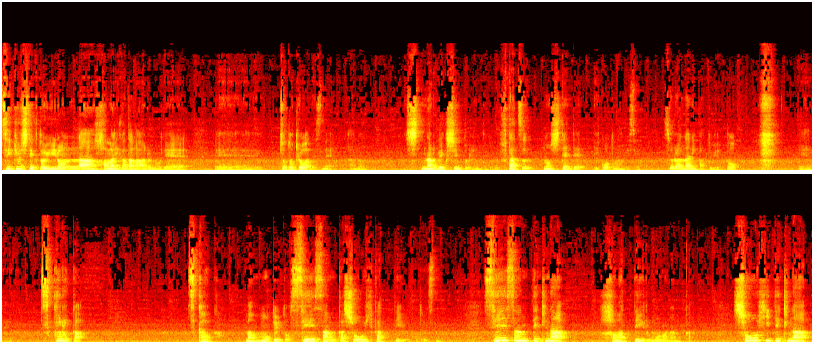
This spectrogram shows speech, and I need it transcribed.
追求していくといろんなハマり方があるので、えー、ちょっと今日はですねあのなるべくシンプルにということで2つの視点でいこうと思うんですよ。それは何かというと、えー、作るか使うか。まあもっと言うと生産か消費かっていうことですね。生産的なハマっているものなのか消費的な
